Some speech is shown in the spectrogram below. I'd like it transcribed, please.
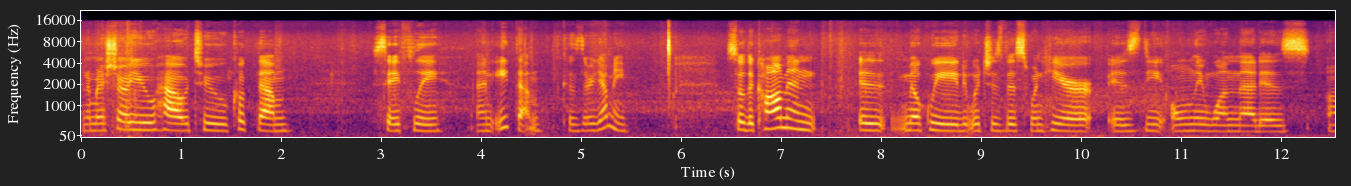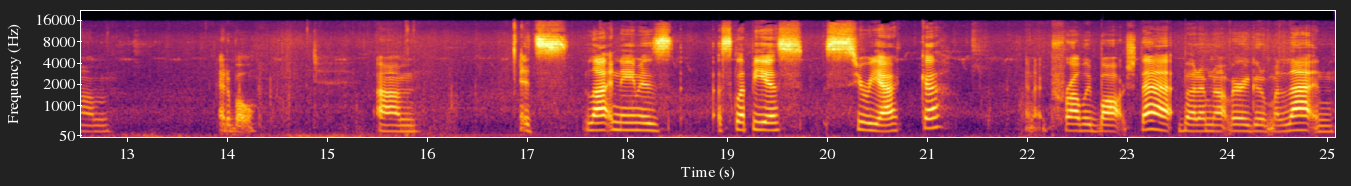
And I'm gonna show you how to cook them safely and eat them because they're yummy. So the common is milkweed, which is this one here, is the only one that is um, edible. Um, its Latin name is Asclepias syriaca, and I probably botched that, but I'm not very good at my Latin.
